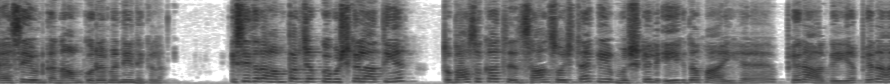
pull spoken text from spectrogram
ऐसे ही उनका नाम कुरे में नहीं निकला। इसी तरह हम पर जब कोई मुश्किल आती है तो बाज़ात इंसान सोचता है कि ये मुश्किल एक दफ़ा आई है, फिर आ गई है, फिर आ,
